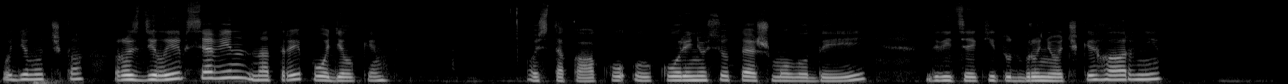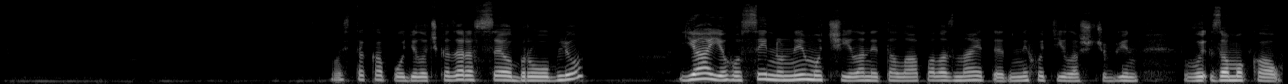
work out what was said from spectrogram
поділочка. Розділився він на три поділки. Ось така корінь ось теж молодий. Дивіться, які тут бруньочки гарні. Ось така поділочка. Зараз все оброблю. Я його сильно не мочила, не талапала, знаєте, не хотіла, щоб він замокав.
